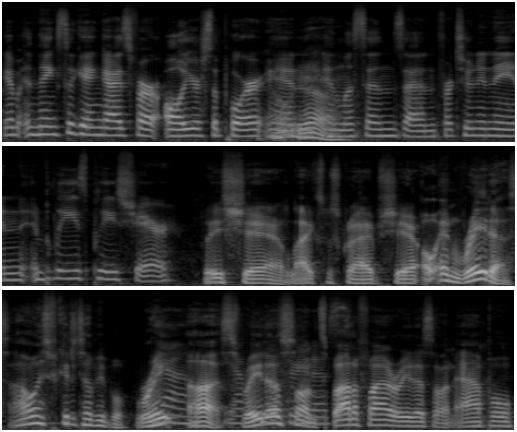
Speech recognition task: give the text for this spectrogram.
Yep, and thanks again, guys, for all your support and, Oh, yeah. and listens, and for tuning in. And please, please share. Please share, like, subscribe, share. Oh, and rate us. I always forget to tell people rate Yeah, us. yeah, rate us on us. Spotify, rate us on Apple,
